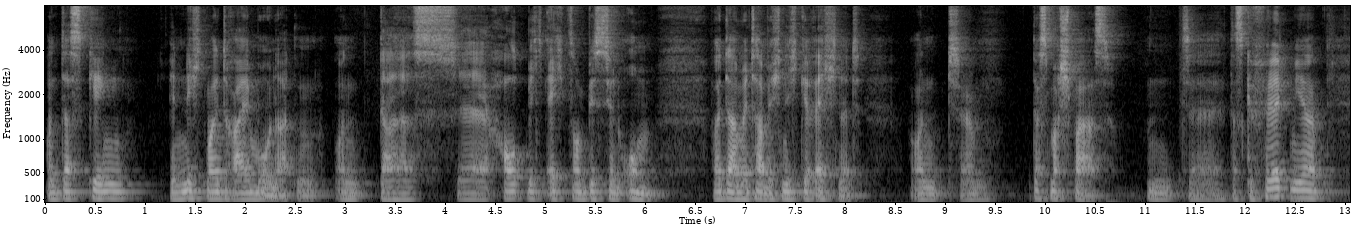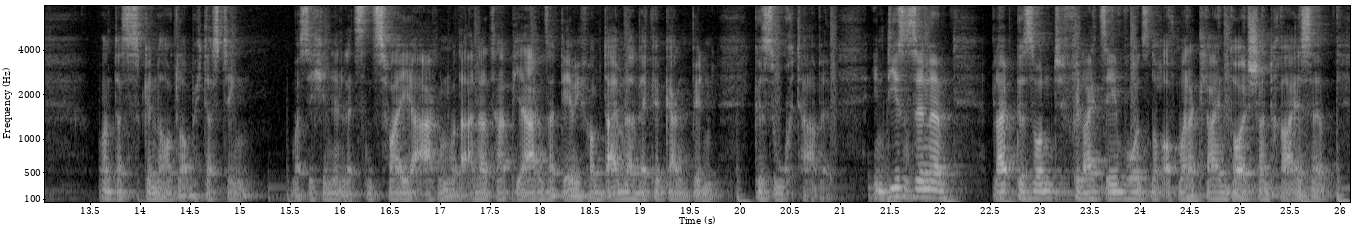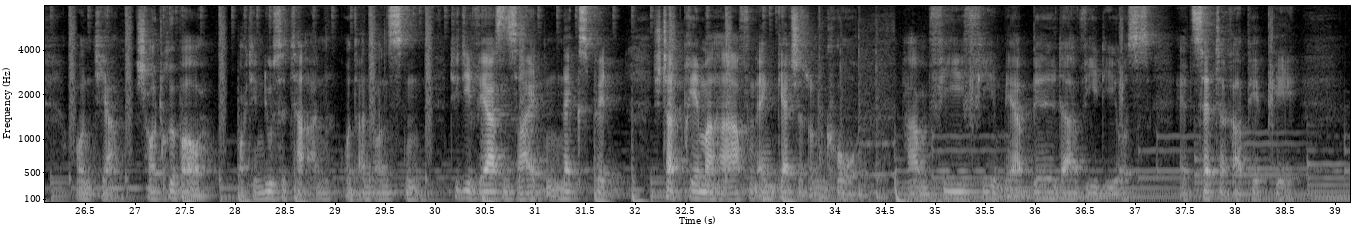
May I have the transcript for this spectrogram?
Und das ging in nicht mal drei Monaten. Und das äh, haut mich echt so ein bisschen um, weil damit habe ich nicht gerechnet. Und ähm, das macht Spaß. Und äh, das gefällt mir. Und das ist genau, glaube ich, das Ding, was ich in den letzten zwei Jahren oder anderthalb Jahren, seitdem ich vom Daimler weggegangen bin, gesucht habe. In diesem Sinne, bleibt gesund. Vielleicht sehen wir uns noch auf meiner kleinen Deutschlandreise. Und ja, schaut rüber auch die Newsletter an und ansonsten die diversen Seiten Nextbit, Stadt Bremerhaven, Engadget und Co. haben viel, viel mehr Bilder, Videos etc. pp.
